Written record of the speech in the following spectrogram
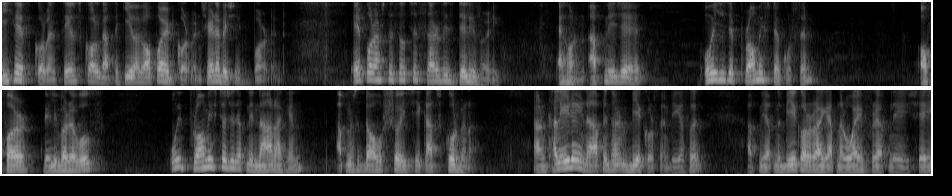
বিহেভ করবেন সেলস কলটা আপনি কীভাবে অপারেট করবেন, সেটা বেশি ইম্পর্ট্যান্ট এরপর আসতেছে হচ্ছে সার্ভিস ডেলিভারি এখন আপনি যে ওই যে যে প্রমিসটা করছেন অফার ডেলিভারেবলস ওই প্রমিসটা যদি আপনি না রাখেন, আপনার সাথে অবশ্যই সে কাজ করবে না। কারণ খালি এটাই না, আপনি ধরেন বিয়ে করছেন, ঠিক আছে? আপনি আপনার বিয়ে করার আগে আপনার ওয়াইফরে আপনি সেই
